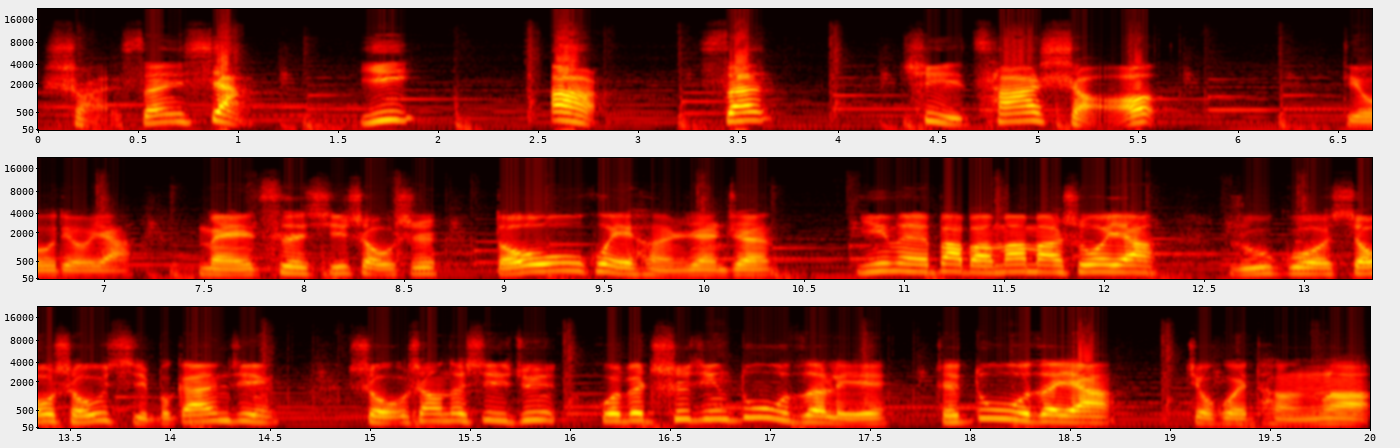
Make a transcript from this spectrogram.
甩三下，一、二、三，去擦手。丢丢呀，每次洗手时都会很认真，因为爸爸妈妈说呀，如果小手洗不干净，手上的细菌会被吃进肚子里，这肚子呀就会疼了。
